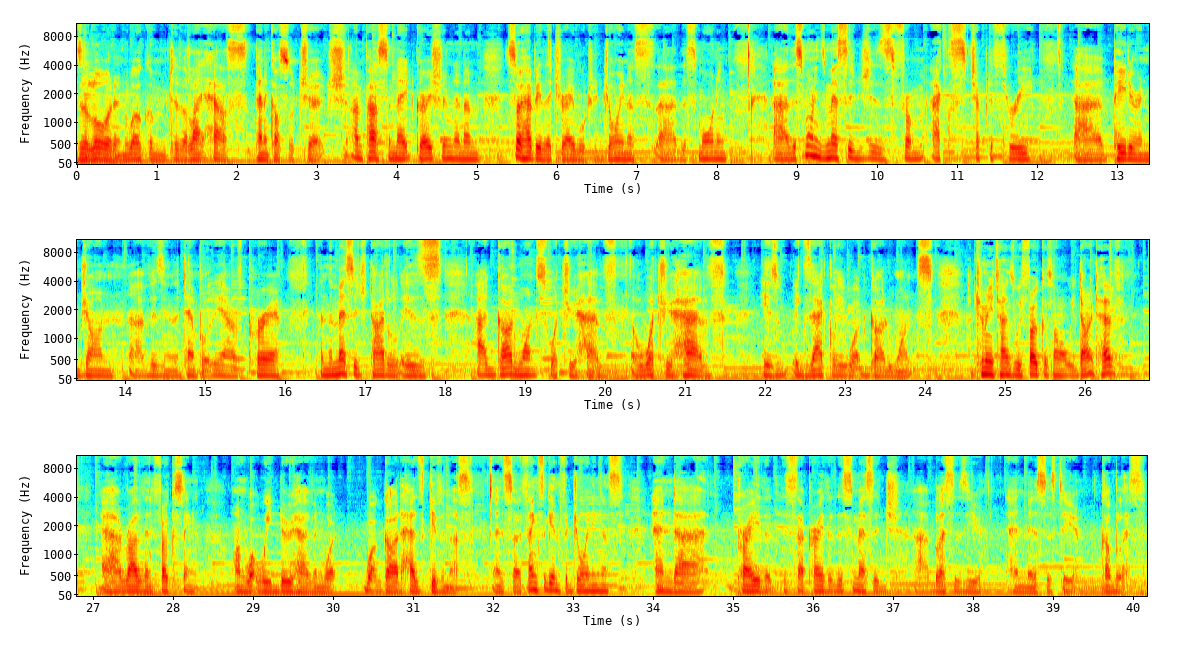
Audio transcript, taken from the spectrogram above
The Lord and welcome to the Lighthouse Pentecostal Church. I'm Pastor Nate Gratian and I'm so happy that you're able to join us uh, this morning. Uh, this morning's message is from Acts chapter 3, uh, Peter and John uh, visiting the temple at the hour of prayer. And the message title is uh, God Wants What You Have, or What You Have is exactly what God wants. too many times we focus on what we don't have uh, rather than focusing on what we do have and what, what God has given us. And so, thanks again for joining us, and uh, pray that this I pray that this message uh, blesses you and ministers to you. God bless.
